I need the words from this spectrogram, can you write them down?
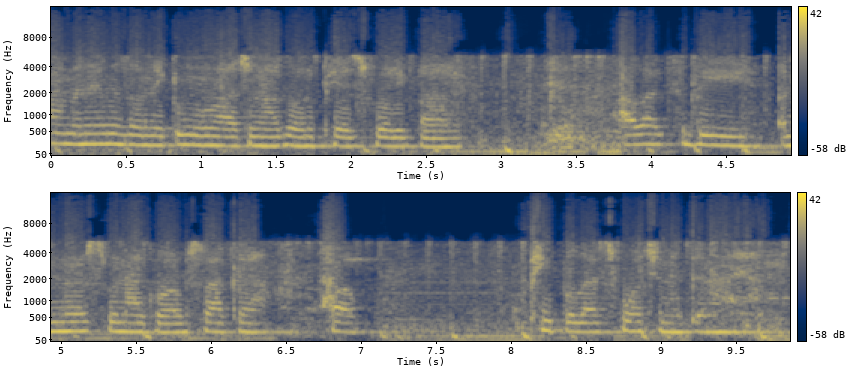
Hi, my name is Onika Maraj and I go to PS45. I like to be a nurse when I grow up so I can help people less fortunate than I am.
